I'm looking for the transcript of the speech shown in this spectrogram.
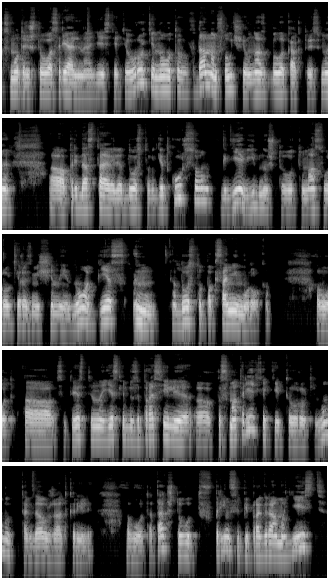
смотрит, что у вас реально есть эти уроки. Но вот в данном случае у нас было как? То есть мы а, предоставили доступ к GetCourse у, где видно, что вот у нас уроки размещены, но без доступа к самим урокам. Вот. А, соответственно, если бы запросили а, посмотреть какие-то уроки, ну, мы тогда уже открыли. Вот. А так, что вот в принципе программа есть,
